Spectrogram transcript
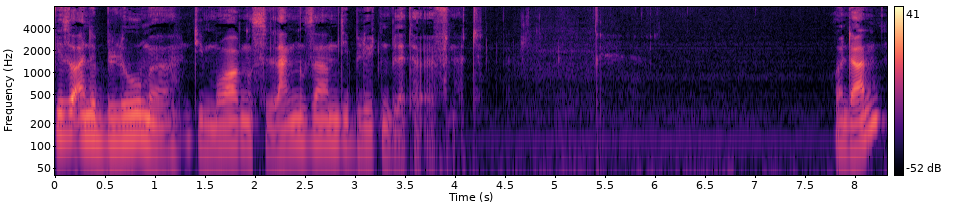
Wie so eine Blume, die morgens langsam die Blütenblätter öffnet. Und dann,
